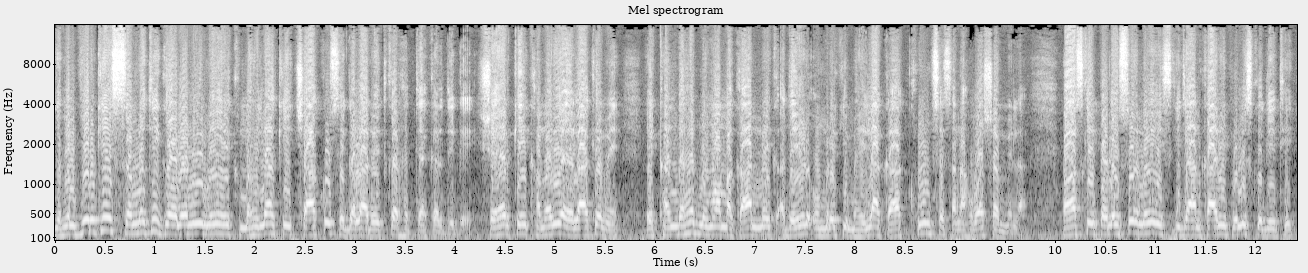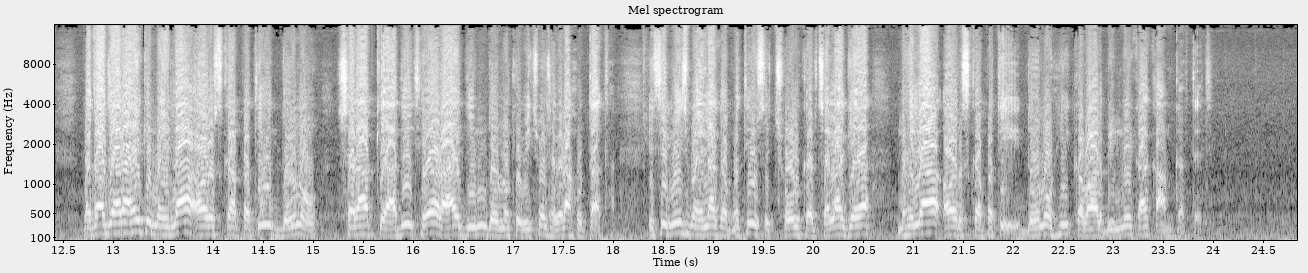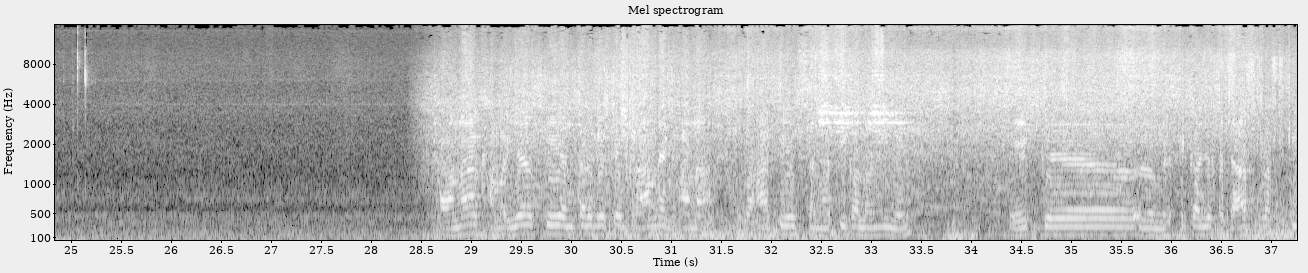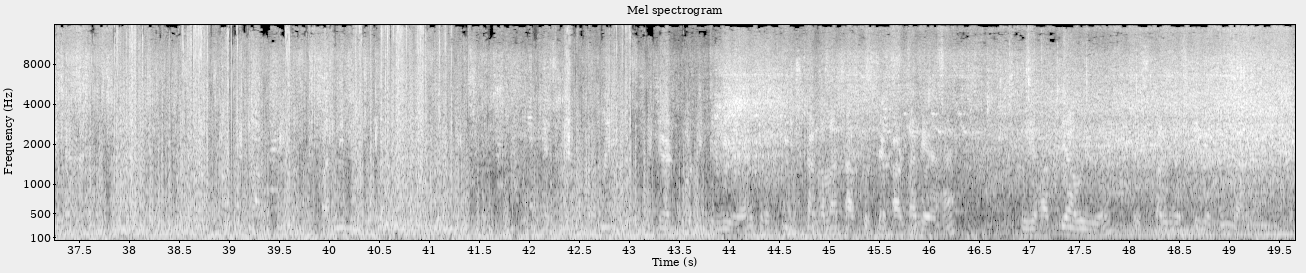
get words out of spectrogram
जबलपुर की समृति कॉलोनी में एक महिला की चाकू से गला रेतकर हत्या कर दी गई। शहर के खमरिया इलाके में एक खंडहर नुमा मकान में एक अधेड़ उम्र की महिला का खून से सना हुआ शव मिला। पास के पड़ोसियों ने इसकी जानकारी पुलिस को दी थी। बताया जा रहा है कि महिला और उसका पति दोनों शराब के आदि थे और आए दिन दोनों के बीच में झगड़ा होता था। इसी बीच महिला का पति उसे छोड़कर चला गया। महिला और उसका पति दोनों ही कबाड़ बीनने का काम करते थे। थाना खमरिया के अंतर्गत एक ग्राम है घाना, वहाँ की एक सन्मति कॉलोनी में एक मृतिका जो पचास वर्ष की है, पन्नी डेड बॉडी मिली है, जो कि इसका गला चाकू से काटा गया है। तो ये हत्या हुई है, इस पर इन्वेस्टिगेशन जारी है।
